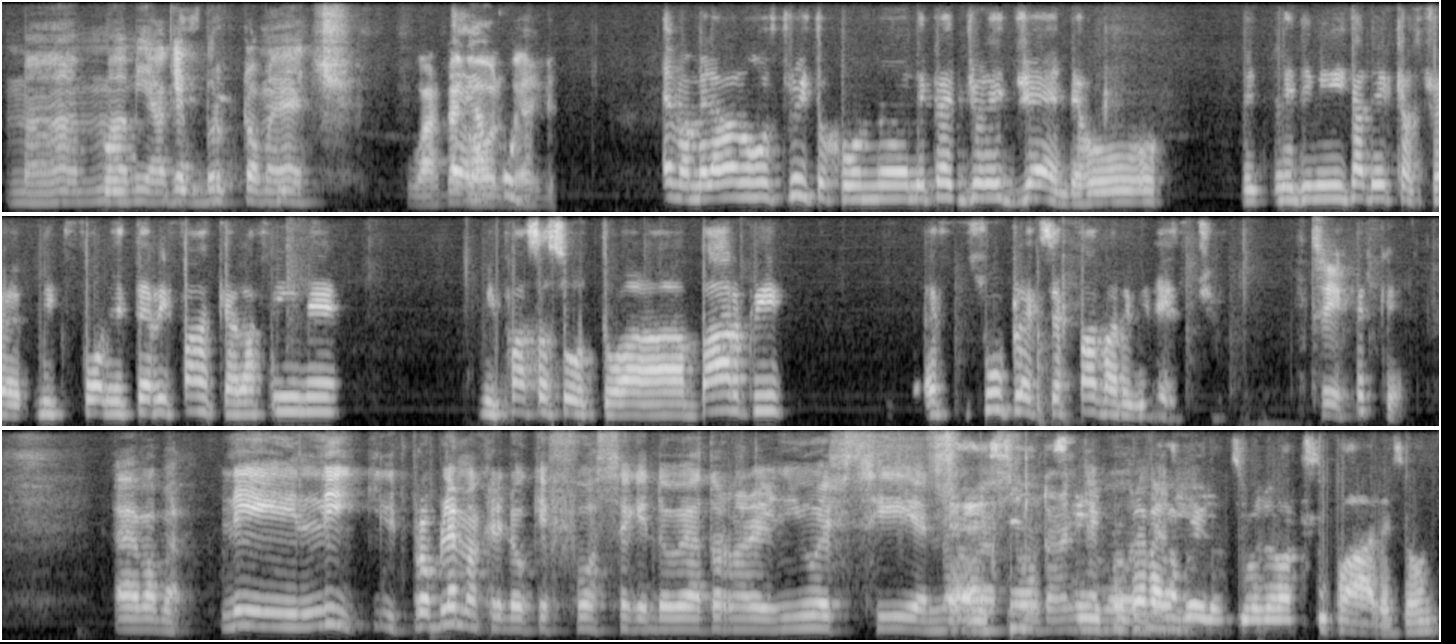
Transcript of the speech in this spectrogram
Mamma mia, che brutto match. Guarda Eh, Goldberg. Eh, ma me l'avevano costruito con le peggio leggende, con le, le divinità del calcio, cioè Mick Foley e Terry Funk alla fine mi passa sotto a Barbie, e suplex e fa va a rivederci. Sì, Perché? eh, vabbè. Lì, lì il problema credo che fosse che doveva tornare in UFC e non Eh, sì, assolutamente sì, il problema era quello, si voleva occupare. son-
